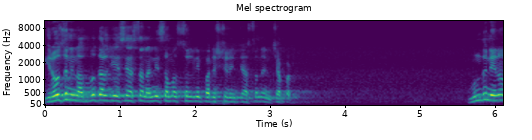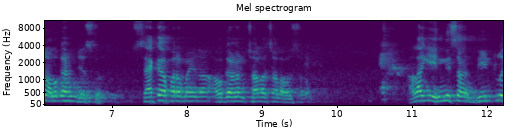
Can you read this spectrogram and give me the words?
ఈరోజు నేను అద్భుతాలు చేసేస్తాను అన్ని సమస్యల్ని పరిష్కరించేస్తాను నేను చెప్పను. ముందు నేను అవగాహన చేసుకోను. శాఖాపరమైన అవగాహన చాలా చాలా అవసరం. అలాగే ఎన్ని దీంట్లో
